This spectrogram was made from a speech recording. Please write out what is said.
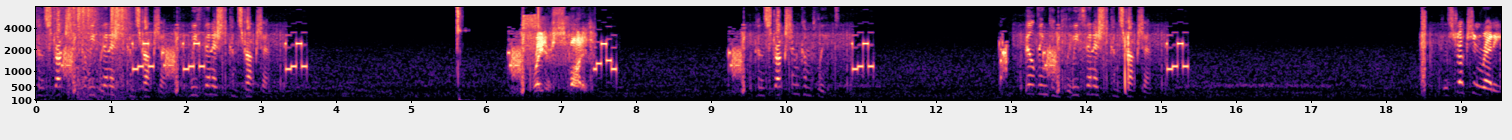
Construction. We finished construction. We finished construction. Raiders spotted. Construction complete. Building complete. We finished construction. Construction ready.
